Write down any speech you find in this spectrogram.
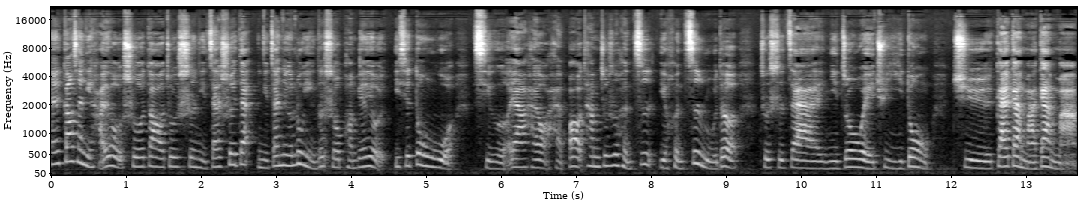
哎，刚才你还有说到，就是你在睡袋，你在那个露营的时候，旁边有一些动物，企鹅呀，还有海豹，它们就是很自也很自如的，就是在你周围去移动，去该干嘛干嘛。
